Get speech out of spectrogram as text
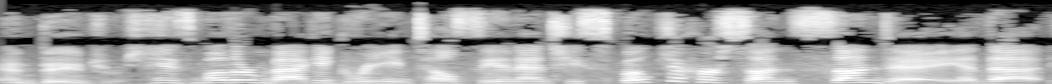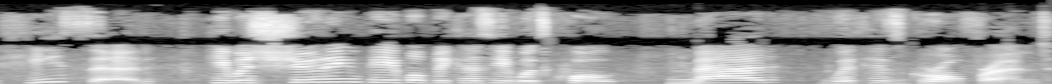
and dangerous. His mother, Maggie Green, tells CNN she spoke to her son Sunday and that he said he was shooting people because he was, quote, mad with his girlfriend.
